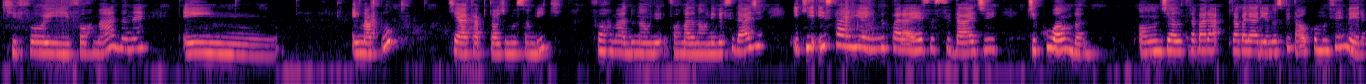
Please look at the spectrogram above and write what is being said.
que foi formada, né, em, em Maputo, que é a capital de Moçambique, formado na, formada na universidade e que estaria indo para essa cidade de Cuamba, onde ela trabalha, trabalharia no hospital como enfermeira,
